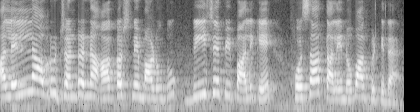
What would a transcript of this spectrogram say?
ಅಲ್ಲೆಲ್ಲ ಅವರು ಜನರನ್ನ ಆಕರ್ಷಣೆ ಮಾಡುವುದು ಬಿಜೆಪಿ ಪಾಲಿಗೆ ಹೊಸ ತಲೆನೋವಾಗ್ಬಿಟ್ಟಿದೆ.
